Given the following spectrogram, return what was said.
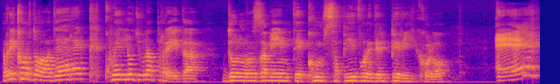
ricordò a Derek quello di una preda, dolorosamente consapevole del pericolo. Eh?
